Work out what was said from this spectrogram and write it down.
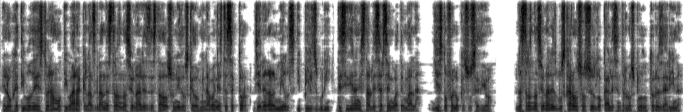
El objetivo de esto era motivar a que las grandes transnacionales de Estados Unidos que dominaban este sector, General Mills y Pillsbury, decidieran establecerse en Guatemala, y esto fue lo que sucedió. Las transnacionales buscaron socios locales entre los productores de harina.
